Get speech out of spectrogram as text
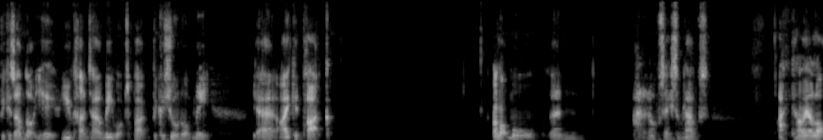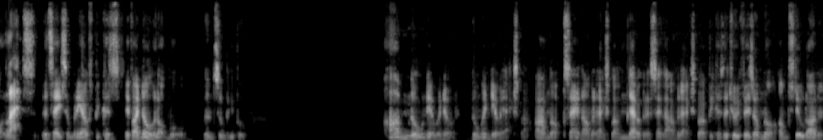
because I'm not you. You can't tell me what to pack because you're not me. Yeah, I could pack a lot more than I don't know, say someone else. I can carry a lot less than say somebody else because if I know a lot more than some people, I'm no near no nowhere near an expert. I'm not saying I'm an expert. I'm never going to say that I'm an expert because the truth is I'm not. I'm still learning.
